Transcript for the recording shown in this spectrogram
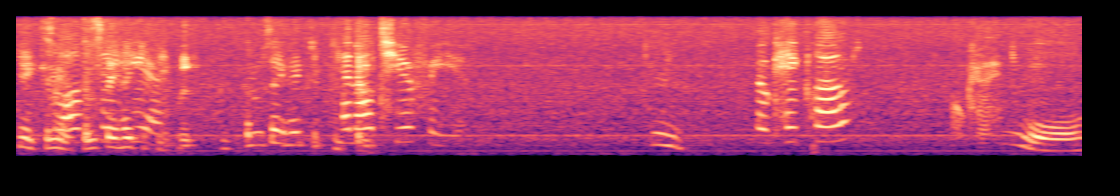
Hey, come So here. I'll Come stay say hi here. to people. Come say hi to people. And I'll cheer for you. Hmm. Okay, Cloud? Okay. Aw.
